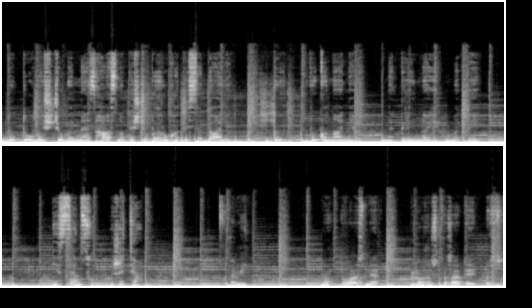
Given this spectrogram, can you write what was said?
до того, щоб не згаснути, щоб рухатися далі, до виконання нетлінної мети і сенсу життя. Амінь. Ну, власне, можу сказати з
